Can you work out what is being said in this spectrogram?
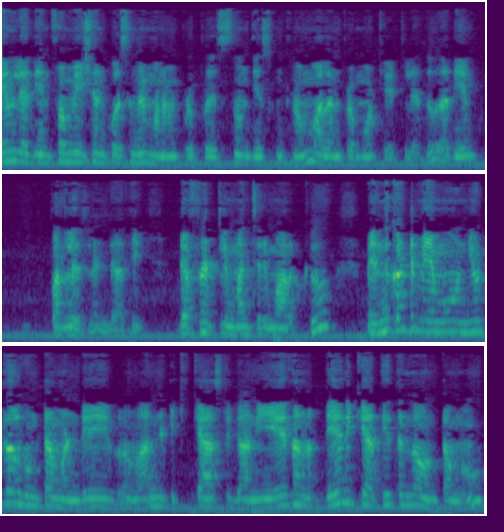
ఏం లేదు ఇన్ఫర్మేషన్ కోసమే మనం ఇప్పుడు ప్రస్తుతం తీసుకుంటున్నాము వాళ్ళని ప్రమోట్ చేయట్లేదు. అది ఏం పర్లేదులేండి అది డెఫినెట్లీ మంచి రిమార్క్ ఎందుకంటే మేము న్యూట్రల్గా ఉంటామండి అన్నిటికీ క్యాస్ట్ గానీ ఏదన్నా దేనికి అతీతంగా ఉంటాము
